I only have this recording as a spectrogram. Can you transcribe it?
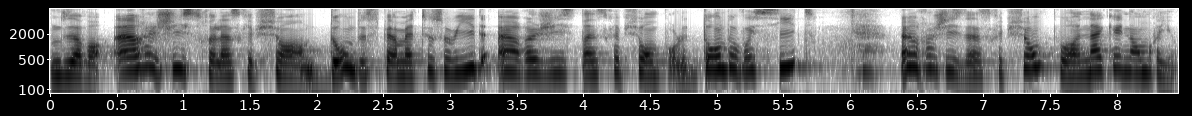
nous avons un registre l'inscription en don de spermatozoïdes, un registre d'inscription pour le don d'ovocytes, un registre d'inscription pour un accueil d'embryon.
